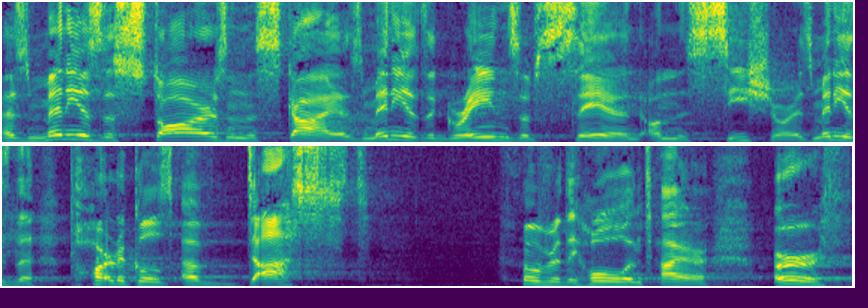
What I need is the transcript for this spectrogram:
as many as the stars in the sky, as many as the grains of sand on the seashore, as many as the particles of dust over the whole entire earth.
